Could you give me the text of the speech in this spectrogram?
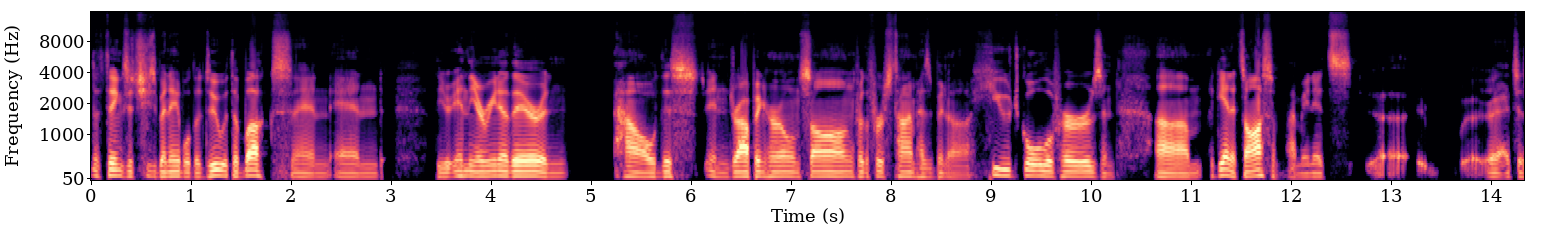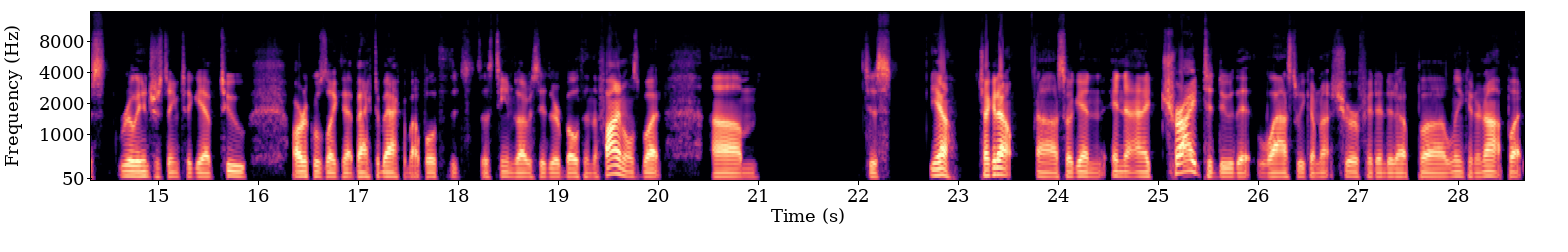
the things that she's been able to do with the Bucks and and the in the arena there and how this in dropping her own song for the first time has been a huge goal of hers and um, again it's awesome. I mean it's uh, it's just really interesting to have two articles like that back to back about both of those teams. Obviously they're both in the finals but um, just yeah check it out uh, so again, and I tried to do that last week. I'm not sure if it ended up uh, linking or not, but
